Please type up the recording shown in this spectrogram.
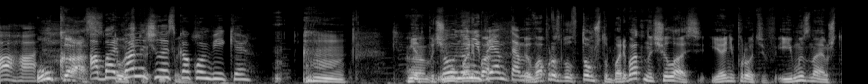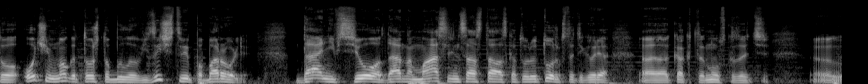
Ага. Указ. А борьба точка, началась в каком веке? Нет, А, почему ну, ну, не борьба? прям там- Вопрос был в том, что борьба началась, я не против. И мы знаем, что очень много того, что было в язычестве, побороли. Да, не все, да, там масленица осталась, которую тоже, кстати говоря, э, как-то, ну, сказать, э,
